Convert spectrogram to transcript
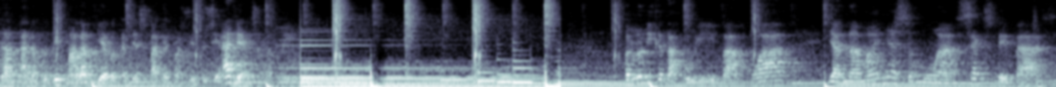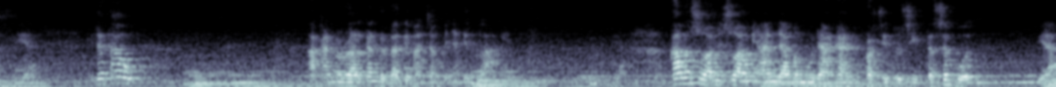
dalam tanda kutip malam dia bekerja sebagai prostitusi ada yang seperti itu. Perlu diketahui bahwa yang namanya semua seks bebas ya kita tahu akan menularkan berbagai macam penyakit kelamin. Ya. Kalau suami-suami Anda menggunakan prostitusi tersebut ya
